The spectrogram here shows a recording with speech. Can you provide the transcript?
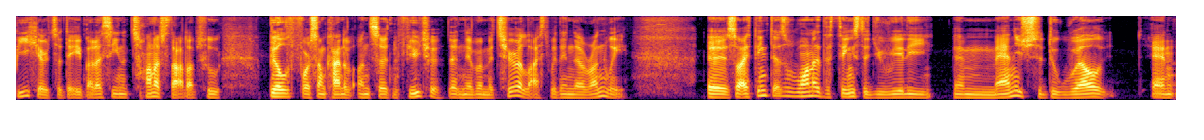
be here today but i've seen a ton of startups who built for some kind of uncertain future that never materialized within their runway. Uh, so I think that's one of the things that you really um, managed to do well. And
